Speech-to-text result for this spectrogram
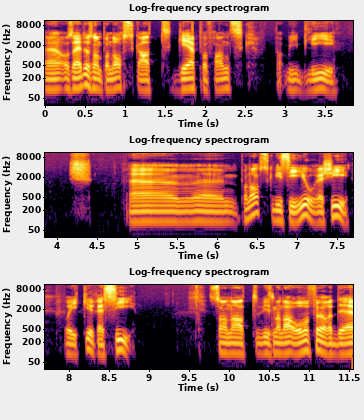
Eh, og så er det sånn på norsk at G på fransk blir sj. Eh, på norsk. Vi sier jo regi, og ikke resi. Sånn at hvis man da overfører det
